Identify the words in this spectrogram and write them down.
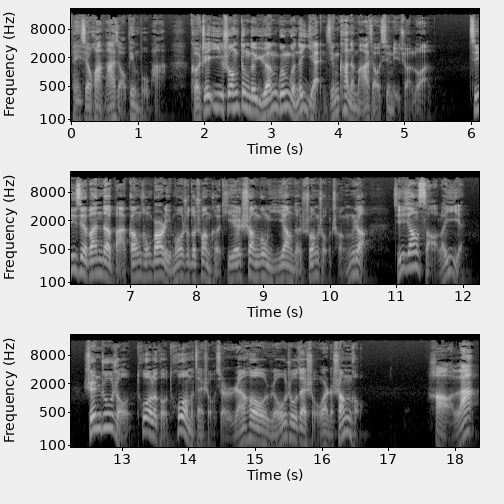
那些话马脚并不怕，可这一双瞪得圆滚滚的眼睛，看得马脚心里全乱了。机械般的把刚从包里摸出的创可贴上供一样的双手呈上，吉祥扫了一眼，伸出手唾了口唾沫在手心然后揉住在手腕的伤口。好了。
